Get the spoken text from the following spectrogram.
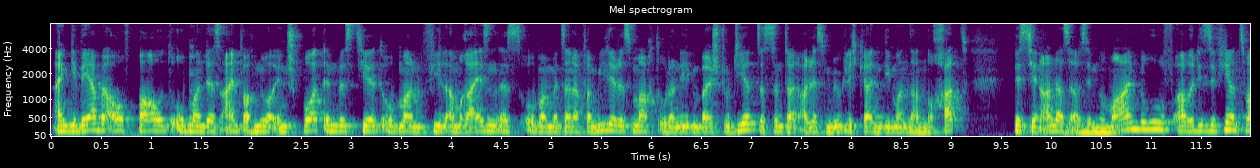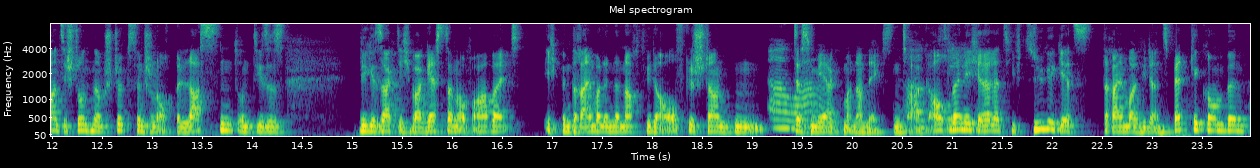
ein Gewerbe aufbaut, ob man das einfach nur in Sport investiert, ob man viel am Reisen ist, ob man mit seiner Familie das macht oder nebenbei studiert. Das sind halt alles Möglichkeiten, die man dann noch hat. Bisschen anders als im normalen Beruf, aber diese 24 Stunden am Stück sind schon auch belastend und dieses, wie gesagt, ich war gestern auf Arbeit, ich bin dreimal in der Nacht wieder aufgestanden. Oh, wow. Das merkt man am nächsten Tag. Okay. Auch wenn ich relativ zügig jetzt dreimal wieder ins Bett gekommen bin,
